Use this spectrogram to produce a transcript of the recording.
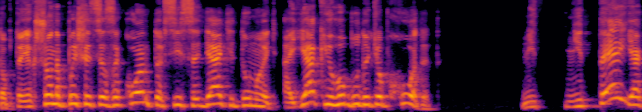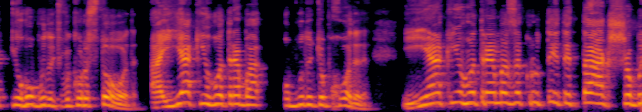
Тобто, якщо напишеться закон, то всі сидять і думають, а як його будуть обходити? Ні, ні те, як його будуть використовувати, а як його треба будуть обходити, як його треба закрутити так, щоб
